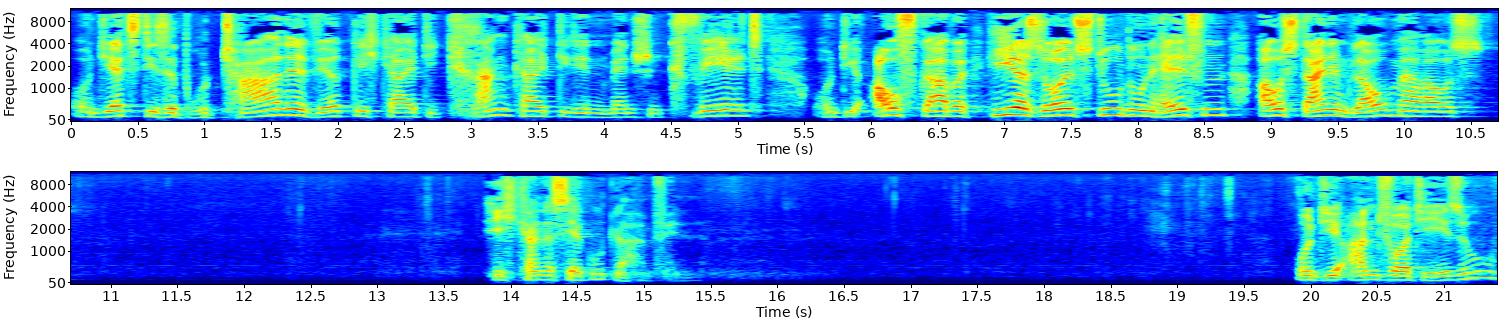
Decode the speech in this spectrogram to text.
und jetzt diese brutale Wirklichkeit, die Krankheit, die den Menschen quält und die Aufgabe, hier sollst du nun helfen aus deinem Glauben heraus. Ich kann das sehr gut nachempfinden. Und die Antwort Jesu?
